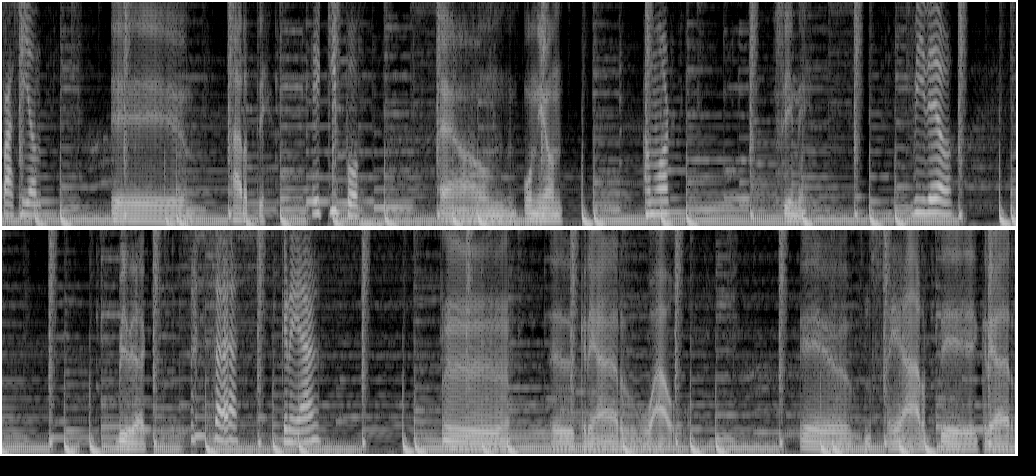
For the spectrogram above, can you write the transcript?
pasión. Eh, arte. Equipo. Em, unión. Amor. Cine. Video. Video. crear. Eh, crear, wow. Eh, no sé, arte, crear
